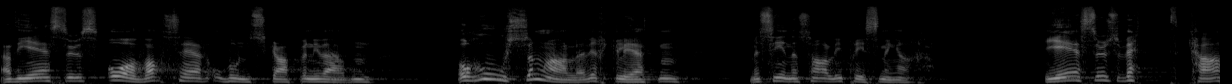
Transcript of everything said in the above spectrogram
at Jesus overser vondskapen i verden og rosemaler virkeligheten med sine saligprisninger. Jesus vet hva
